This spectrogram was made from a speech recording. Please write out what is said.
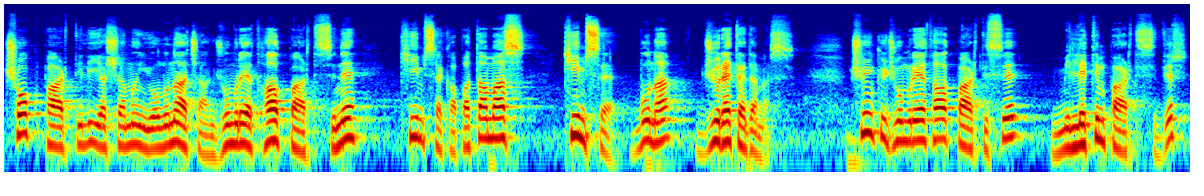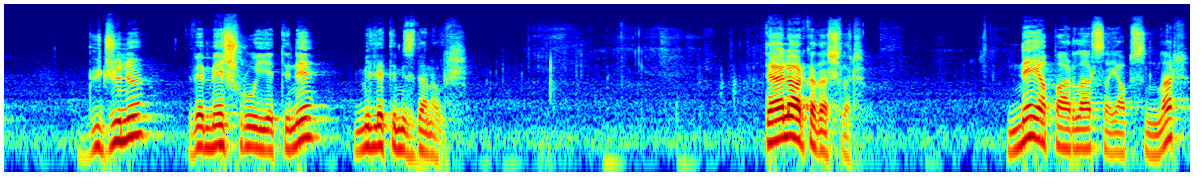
çok partili yaşamın yolunu açan Cumhuriyet Halk Partisi'ni kimse kapatamaz, kimse buna cüret edemez. Çünkü Cumhuriyet Halk Partisi milletin partisidir. Gücünü ve meşruiyetini milletimizden alır. Değerli arkadaşlar, ne yaparlarsa yapsınlar,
